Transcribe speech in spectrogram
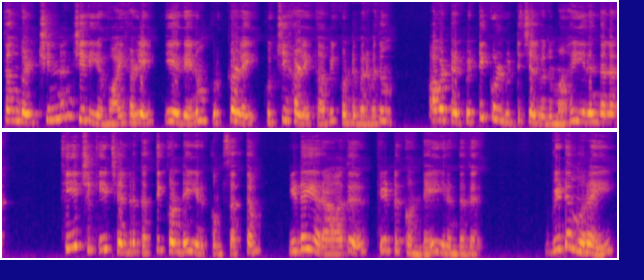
தங்கள் சின்னஞ்சிறிய வாய்களில் ஏதேனும் புற்களை குச்சிகளை கவி கொண்டு வருவதும் அவற்றை பெட்டிக்குள் விட்டு செல்வதுமாக இருந்தன. கீச் கீச் என்று கத்திக்கொண்டே இருக்கும் சத்தம் இடையராது கேட்டுக்கொண்டே இருந்தது. விடுமுறை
